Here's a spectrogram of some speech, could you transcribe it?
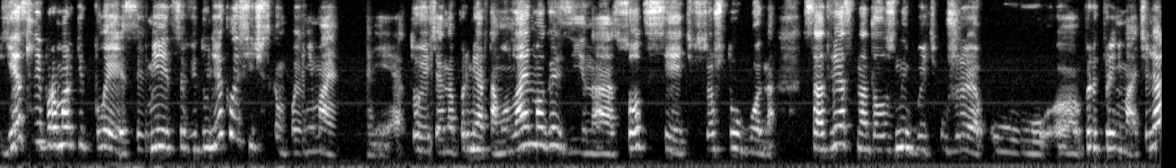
Если про маркетплейс имеется в виду не классическом понимании, то есть, например, там онлайн-магазин, соцсеть, все что угодно, соответственно, должны быть уже у э, предпринимателя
